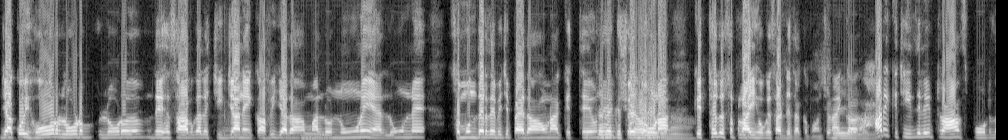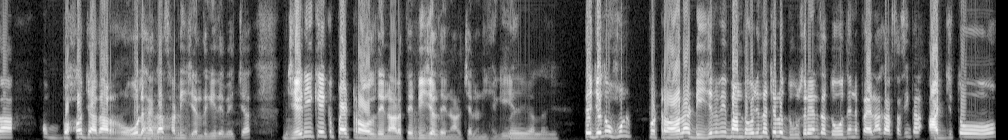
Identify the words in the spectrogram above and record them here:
ਜਾਂ ਕੋਈ ਹੋਰ ਲੋੜ ਲੋੜ ਦੇ ਹਿਸਾਬ ਗੱਲ ਚੀਜ਼ਾਂ ਨੇ ਕਾਫੀ ਜ਼ਿਆਦਾ। ਮੰਨ ਲਓ ਨੂਣ ਹੈ ਲੂਣ ਨੇ ਸਮੁੰਦਰ ਦੇ ਵਿੱਚ ਪੈਦਾ ਹੋਣਾ ਕਿੱਥੇ ਉਹਨੇ ਸ਼ੁੱਧ ਹੋਣਾ। ਕਿੱਥੋਂ ਤੋਂ ਸਪਲਾਈ ਹੋ ਕੇ ਸਾਡੇ ਤੱਕ ਪਹੁੰਚਣਾ ਇੱਕ। ਹਰ ਇੱਕ ਚੀਜ਼ ਦੇ ਲਈ ਟਰਾਂਸਪੋਰਟ ਦਾ ਬਹੁਤ ਜ਼ਿਆਦਾ ਰੋਲ ਹੈਗਾ। ਸਾਡੀ ਜ਼ਿੰਦਗੀ ਦੇ ਵਿੱਚ ਜਿਹੜੀ ਕਿ ਇੱਕ ਪੈਟਰੋਲ ਦੇ ਨਾਲ ਤੇ ਡੀਜ਼ਲ ਦੇ ਨਾਲ ਚੱਲਣੀ ਹੈਗੀ ਹੈ ਸਹੀ ਗੱਲ ਹੈ ਜੀ ਤੇ ਜਦੋਂ ਹੁਣ ਪੈਟਰੋਲ ਆ ਡੀਜ਼ਲ ਵੀ ਬੰਦ ਹੋ ਜਾਂਦਾ ਚਲੋ ਦੂਸਰੇ ਨੇ ਤਾਂ 2 ਦਿਨ ਪਹਿਲਾਂ ਕਰਤਾ ਸੀ ਪਰ ਅੱਜ ਤੋਂ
